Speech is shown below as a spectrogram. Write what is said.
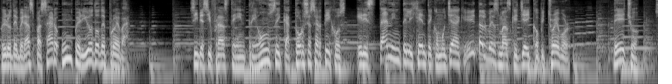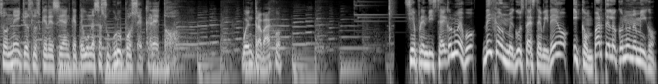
Pero deberás pasar un periodo de prueba. Si descifraste entre 11 y 14 acertijos, eres tan inteligente como Jack y tal vez más que Jacob y Trevor. De hecho, son ellos los que desean que te unas a su grupo secreto. Buen trabajo. Si aprendiste algo nuevo, deja un me gusta a este video y compártelo con un amigo.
